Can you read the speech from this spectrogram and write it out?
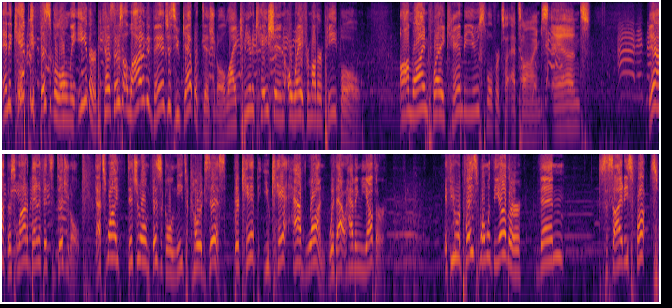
And it can't be physical only either, because there's a lot of advantages you get with digital, like communication away from other people. Online play can be useful for at times, and Ah, yeah, there's a lot of benefits to digital. That's why digital and physical need to coexist. There can't be, you can't have one without having the other. If you replace one with the other, then society's fucked.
